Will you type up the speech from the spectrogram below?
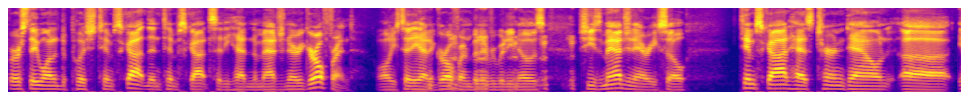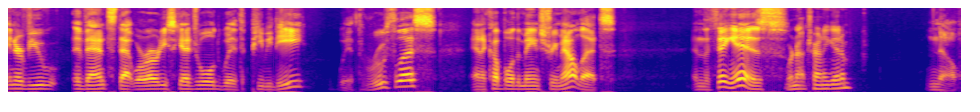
First, they wanted to push Tim Scott. Then Tim Scott said he had an imaginary girlfriend. Well, he said he had a girlfriend, but everybody knows she's imaginary. So Tim Scott has turned down uh, interview events that were already scheduled with PBD, with Ruthless, and a couple of the mainstream outlets. And the thing is, We're not trying to get him. no,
